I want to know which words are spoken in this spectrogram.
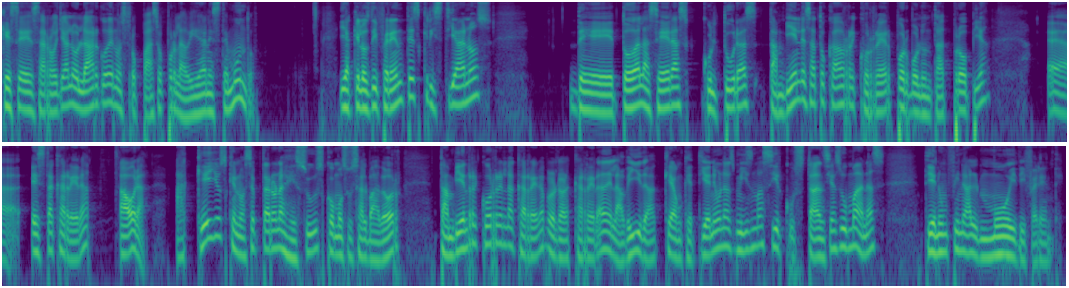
que se desarrolla a lo largo de nuestro paso por la vida en este mundo. Y a que los diferentes cristianos de todas las eras, culturas, también les ha tocado recorrer por voluntad propia eh, esta carrera. Ahora, aquellos que no aceptaron a Jesús como su Salvador, también recorren la carrera, pero la carrera de la vida, que aunque tiene unas mismas circunstancias humanas, tiene un final muy diferente.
